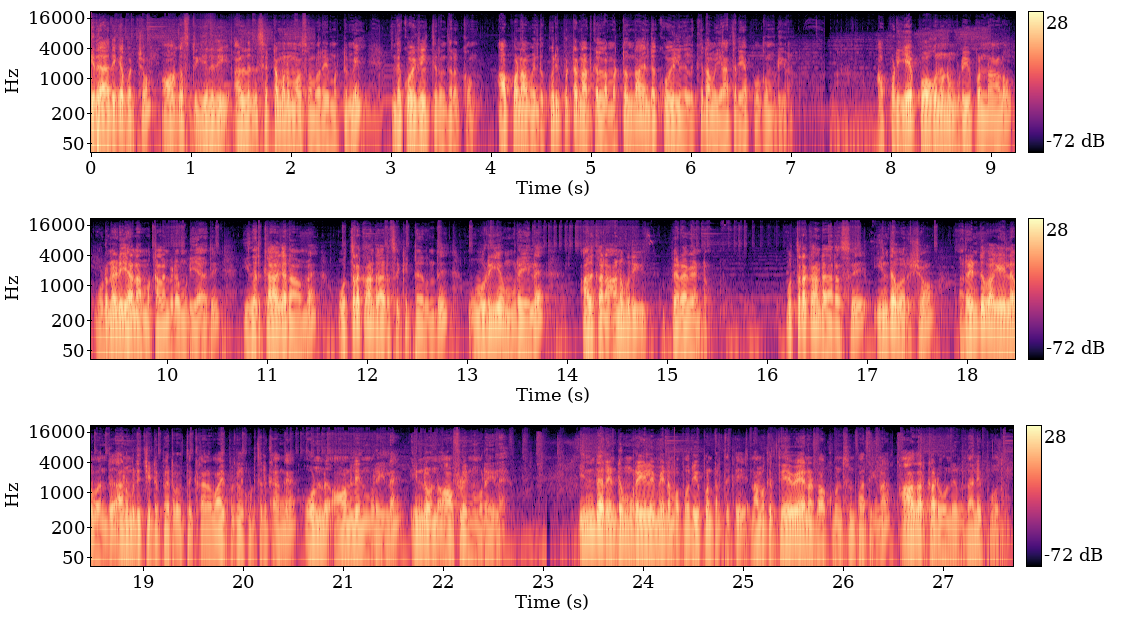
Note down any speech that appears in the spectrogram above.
இது அதிகபட்சம் ஆகஸ்ட் இறுதி அல்லது செப்டம்பர் மாதம் வரை மட்டுமே இந்த கோயில்கள் திறந்திருக்கும். அப்போ நாம் இந்த குறிப்பிட்ட நாட்களில் மட்டும்தான் இந்த கோயில்களுக்கு நம்ம யாத்திரையாக போக முடியும். அப்படியே போகணும்னு முடிவு பண்ணாலும் உடனடியாக நம்ம கிளம்பிட முடியாது. இதற்காக நாம் உத்தரகாண்ட் அரசுக்கிட்ட இருந்து உரிய முறையில் அதுக்கான அனுமதி பெற வேண்டும். உத்தரகாண்ட் அரசு இந்த வருஷம் ரெண்டு வகையில் வந்து அனுமதி சீட்டு பெறுறதுக்கான வாய்ப்புகள் கொடுத்துருக்காங்க. ஒன்று ஆன்லைன் முறையில் இன்னொன்று ஆஃப்லைன் முறையில். இந்த ரெண்டு முறையிலுமே நம்ம பதிவு பண்ணுறதுக்கு நமக்கு தேவையான டாக்குமெண்ட்ஸ்னு பார்த்தீங்கன்னா ஆதார் கார்டு ஒன்று இருந்தாலே போதும்.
